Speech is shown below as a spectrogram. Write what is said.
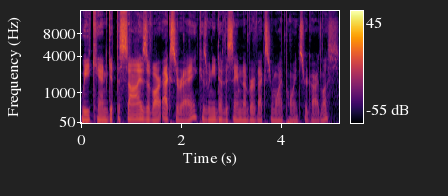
we can get the size of our x array, because we need to have the same number of x and y points regardless.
